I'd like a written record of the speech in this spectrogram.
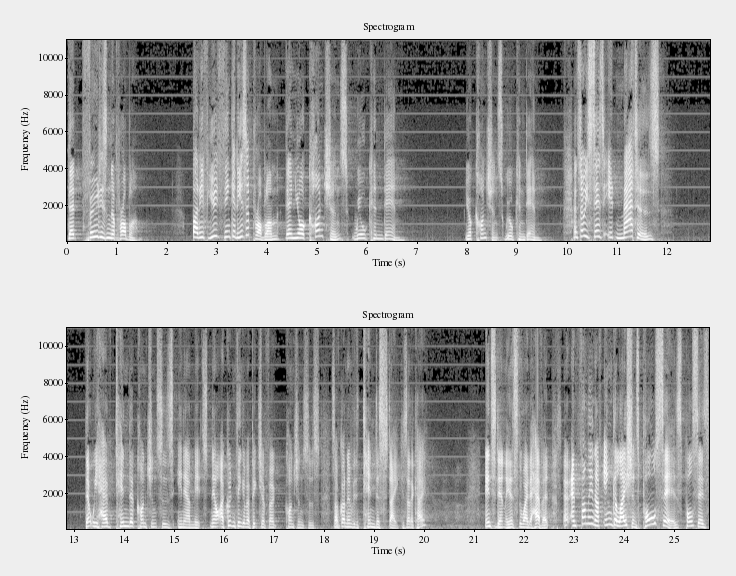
that food isn't a problem. But if you think it is a problem, then your conscience will condemn. Your conscience will condemn. And so he says it matters that we have tender consciences in our midst. Now, I couldn't think of a picture for consciences, so I've got in with a tender steak. Is that okay? Incidentally, that's the way to have it. And funnily enough, in Galatians, Paul says, Paul says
